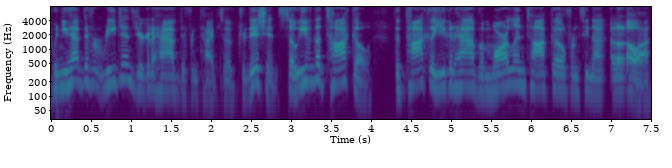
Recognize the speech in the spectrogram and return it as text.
When you have different regions, you're going to have different types of traditions. So even the taco, the taco, you could have a marlin taco from Sinaloa.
